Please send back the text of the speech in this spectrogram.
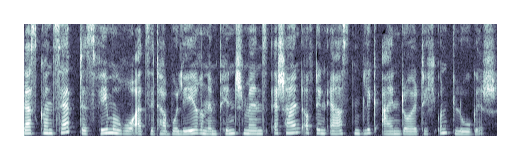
das Konzept des femoroacetabulären Impingements erscheint auf den ersten Blick eindeutig und logisch.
